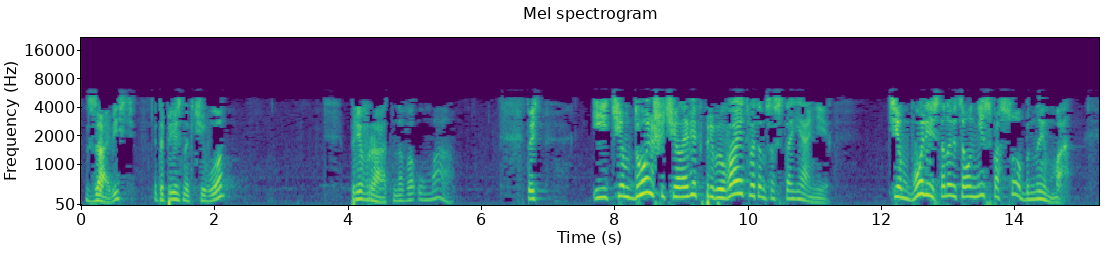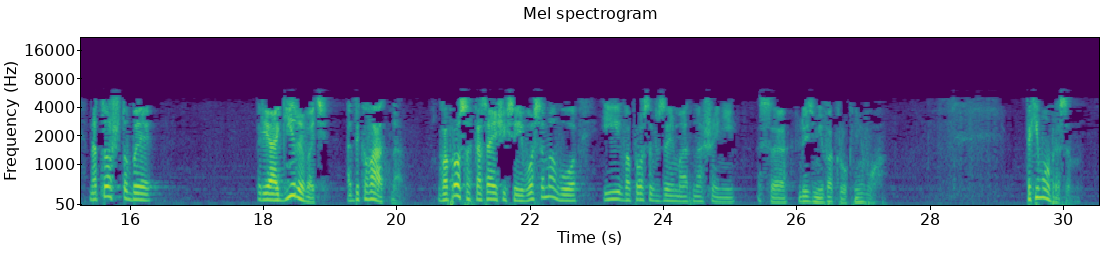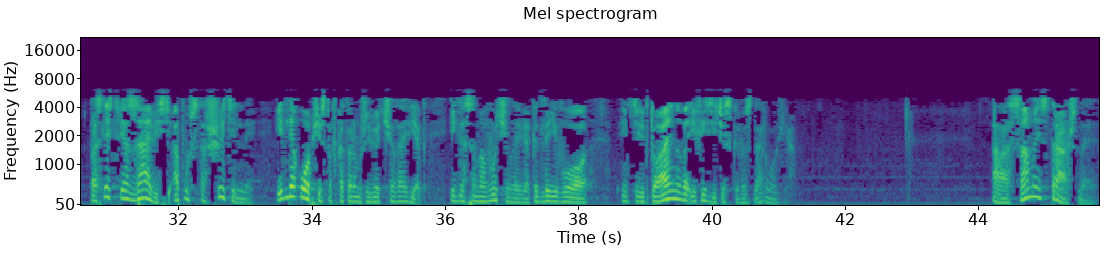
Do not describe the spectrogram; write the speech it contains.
Зависть – это признак чего? Превратного ума. То есть, и чем дольше человек пребывает в этом состоянии, тем более становится он неспособным на то, чтобы реагировать адекватно в вопросах, касающихся его самого, и вопросах взаимоотношений с людьми вокруг него. Таким образом, последствия зависти опустошительны и для общества, в котором живет человек, и для самого человека, и для его интеллектуального и физического здоровья. А самое страшное,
